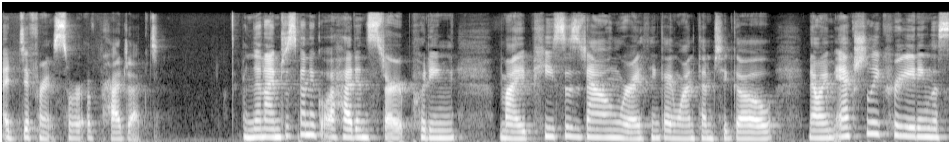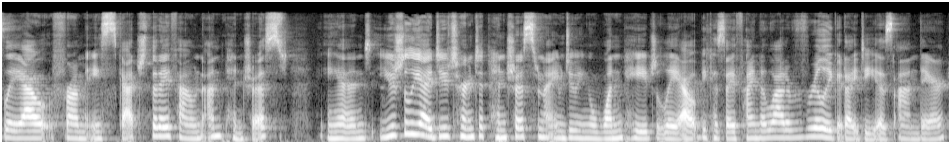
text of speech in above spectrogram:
a different sort of project. And then I'm just going to go ahead and start putting my pieces down where I think I want them to go. Now I'm actually creating this layout from a sketch that I found on Pinterest. And usually I do turn to Pinterest when I am doing a one page layout because I find a lot of really good ideas on there.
